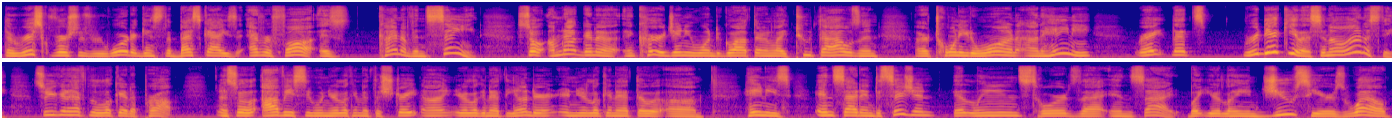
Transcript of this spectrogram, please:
The risk versus reward against the best guy he's ever fought is kind of insane. So I'm not going to encourage anyone to go out there and like 2000 or 20 to 1 on Haney, right? That's ridiculous in all honesty. So you're going to have to look at a prop. And so obviously, when you're looking at the straight line, you're looking at the under, and you're looking at the um, Haney's inside and decision. It leans towards that inside, but you're laying juice here as well.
